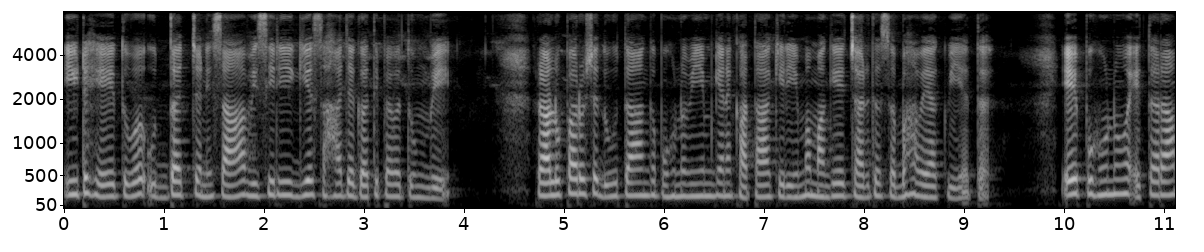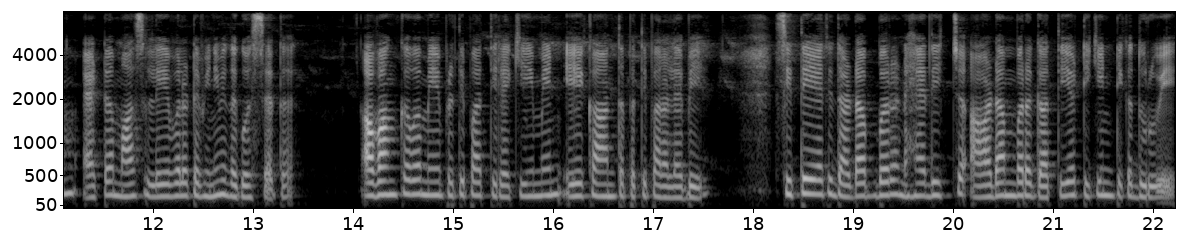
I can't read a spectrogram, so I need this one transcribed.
ඊට හේතුව උද්දච්ච නිසා විසිරී ගිය සහජ ගති පැවතුම් වේ. රළුපරුෂ දූතාංග පුහුණුවීම ගැන කතා කිරීම මගේ චරිත ස්වභාවයක් වී ඇත. ඒ පුහුණුව එතරම් ඇට මස් ලේවලට විනිවිද ගොස් ඇත. අවංකව මේ ප්‍රතිපත්ති රැකීමෙන් ඒකාන්ත ප්‍රතිඵල ලැබේ. සිතේ ඇති දඩබ්බර නැහැදිච්ච ආඩම්බර ගතිය ටිකින් ටික දුරු වේ.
